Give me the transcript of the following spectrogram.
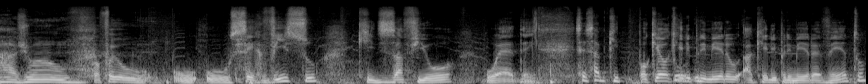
Ah, João. Qual foi o, o, o serviço que desafiou o Éden? Você sabe que. Porque aquele, primeiro, aquele primeiro evento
